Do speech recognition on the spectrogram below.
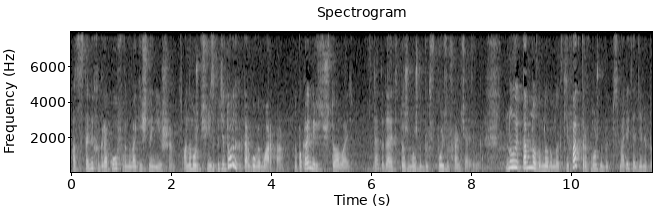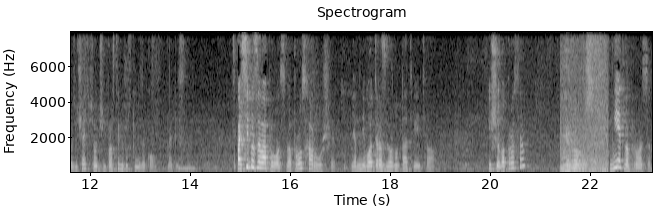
от остальных игроков в аналогичной нише. Она может быть еще не запатентована как торговая марка, но, по крайней мере, существовать. Да, тогда это тоже может быть в пользу франчайзинга. Ну, там много-много-много таких факторов, можно будет посмотреть, отдельно поизучать, все очень простым русским языком написано. Спасибо за вопрос, вопрос хороший. Я на него развернуто ответила. Еще вопросы? Нет вопросов. Нет вопросов.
